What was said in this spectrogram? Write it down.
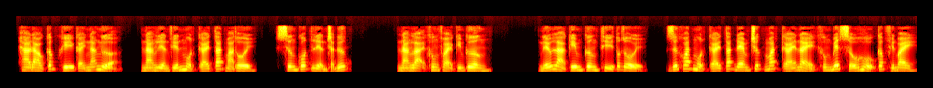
Hà đào cấp khí cái ngã ngửa, nàng liền phiến một cái tắt mà thôi, xương cốt liền chặt đứt. Nàng lại không phải kim cương. Nếu là kim cương thì tốt rồi, dứt khoát một cái tắt đem trước mắt cái này không biết xấu hổ cấp phiến bay.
